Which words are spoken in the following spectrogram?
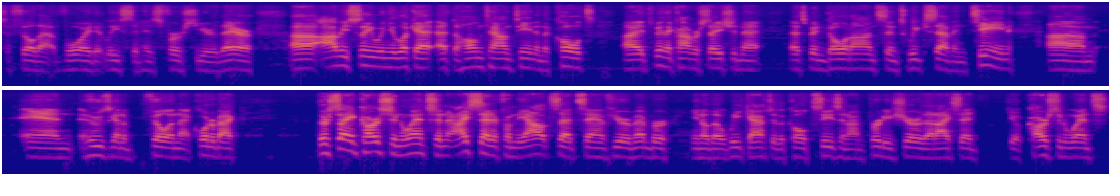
to fill that void, at least in his first year there. Uh, obviously, when you look at, at the hometown team and the Colts, uh, it's been the conversation that that's been going on since week 17. Um, and who's going to fill in that quarterback? They're saying Carson Wentz, and I said it from the outset, Sam. If you remember, you know, the week after the Colts season, I'm pretty sure that I said, you know, Carson Wentz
